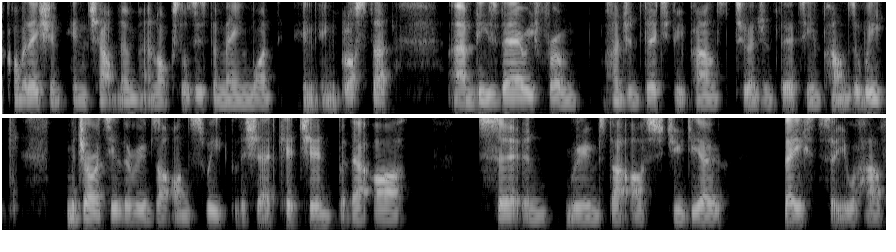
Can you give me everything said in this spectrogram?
accommodation in Cheltenham and Oxstalls is the main one in, in Gloucester. Um, these vary from 133 pounds to 213 pounds a week. Majority of the rooms are en suite with a shared kitchen, but there are certain rooms that are studio based, so you will have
